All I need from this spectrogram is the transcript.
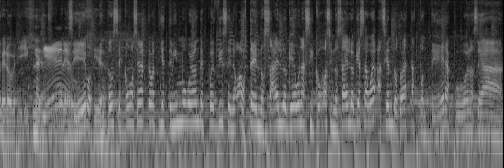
Pero brígida. La tiene, pero Sí, brígida. entonces, ¿cómo se llama este weón? Y este mismo weón después dice, no, ustedes no saben lo que es una psicosis, no saben lo que es esa weá, haciendo todas estas tonteras, pues bueno, o sea,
